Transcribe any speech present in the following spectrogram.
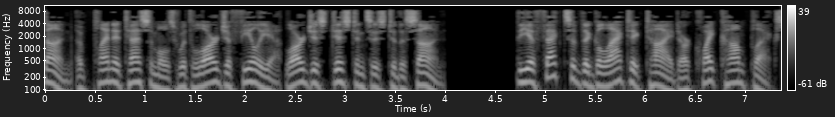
Sun of planetesimals with large aphelia largest distances to the Sun. The effects of the galactic tide are quite complex,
